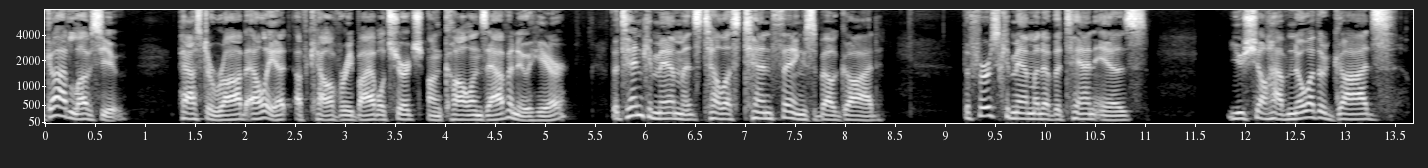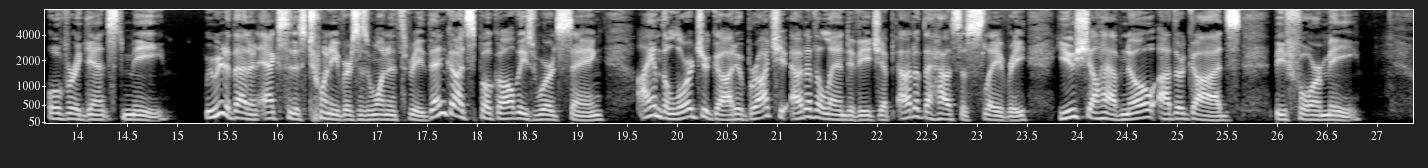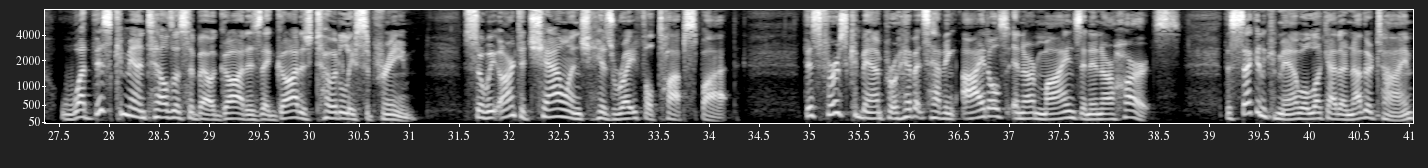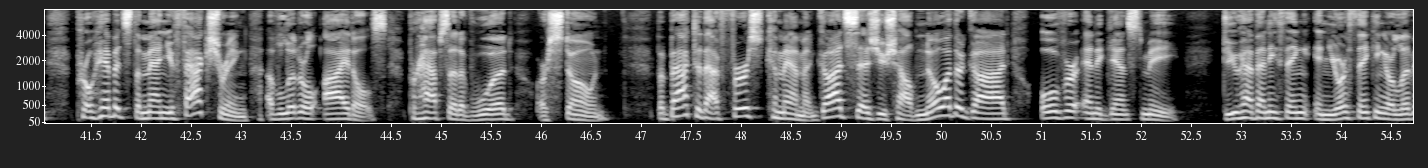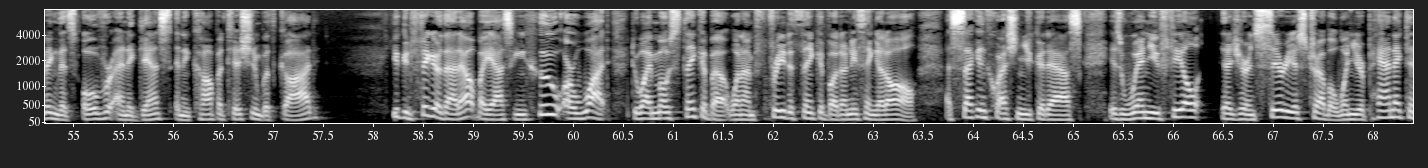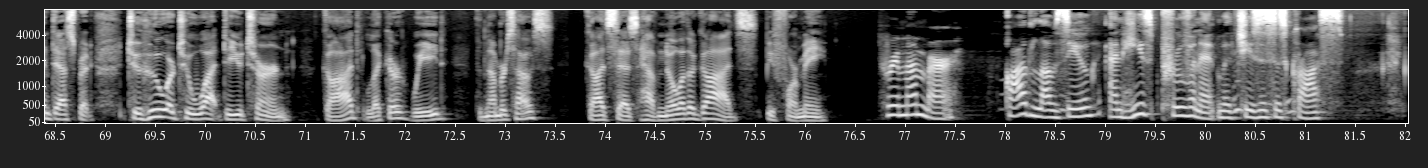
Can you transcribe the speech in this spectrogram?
God loves you. Pastor Rob Elliott of Calvary Bible Church on Collins Avenue here. The Ten Commandments tell us ten things about God. The first commandment of the ten is, You shall have no other gods over against me. We read of that in Exodus 20, verses 1 and 3. Then God spoke all these words, saying, I am the Lord your God who brought you out of the land of Egypt, out of the house of slavery. You shall have no other gods before me. What this command tells us about God is that God is totally supreme. So we aren't to challenge his rightful top spot. This first command prohibits having idols in our minds and in our hearts. The second command we'll look at another time prohibits the manufacturing of literal idols, perhaps out of wood or stone. But back to that first commandment. God says, You shall have no other God over and against me. Do you have anything in your thinking or living that's over and against and in competition with God? You can figure that out by asking who or what do I most think about when I'm free to think about anything at all? A second question you could ask is when you feel that you're in serious trouble, when you're panicked and desperate, to who or to what do you turn? God, liquor, weed, the numbers house? God says, have no other gods before me. Remember, God loves you and he's proven it with Jesus' cross.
